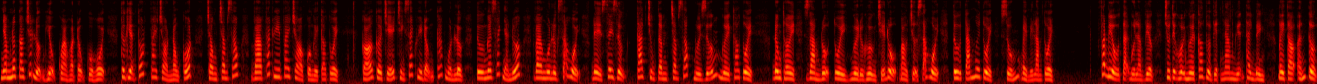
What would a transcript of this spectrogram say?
nhằm nâng cao chất lượng hiệu quả hoạt động của hội, thực hiện tốt vai trò nòng cốt trong chăm sóc và phát huy vai trò của người cao tuổi có cơ chế chính sách huy động các nguồn lực từ ngân sách nhà nước và nguồn lực xã hội để xây dựng các trung tâm chăm sóc nuôi dưỡng người cao tuổi, đồng thời giảm độ tuổi người được hưởng chế độ bảo trợ xã hội từ 80 tuổi xuống 75 tuổi. Phát biểu tại buổi làm việc, Chủ tịch Hội người cao tuổi Việt Nam Nguyễn Thanh Bình bày tỏ ấn tượng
